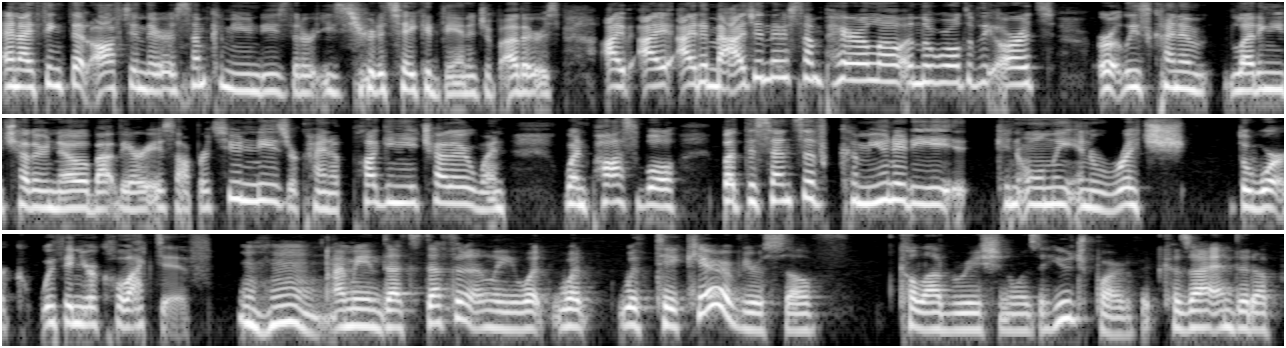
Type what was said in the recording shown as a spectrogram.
And I think that often there are some communities that are easier to take advantage of others. I, I, would imagine there's some parallel in the world of the arts, or at least kind of letting each other know about various opportunities or kind of plugging each other when when possible. But the sense of community can only enrich the work within your collective. Mm-hmm. I mean, that's definitely what what with take care of yourself. Collaboration was a huge part of it because I ended up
